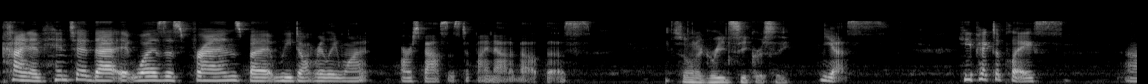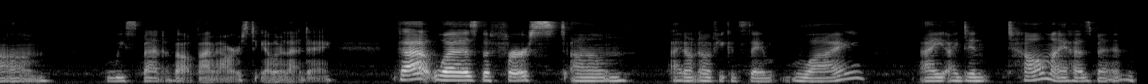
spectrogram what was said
kind of hinted that it was as friends, but we don't really want our spouses to find out about this. So, an agreed secrecy. Yes. He picked a place. Um, we spent about five hours together that day. That was the first, um, I don't know if you could say lie. I, I didn't tell my husband.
